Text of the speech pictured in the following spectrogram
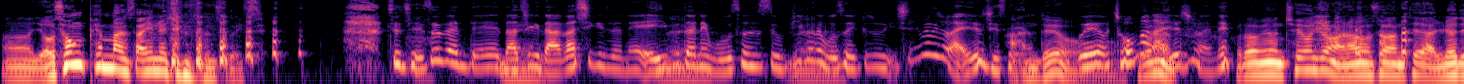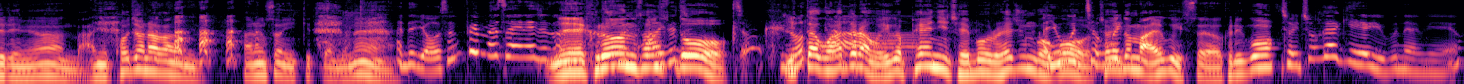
어, 여성 팬만 사인해주는 선수가 있어요. 저 죄송한데 나중에 나가시기 전에 A 구단의 모 선수, B 구단의 모 선수 좀 실명 좀 알려주세요. 안 돼요. 왜요? 저만 그러면- 알려주면 안 돼요? 그러면 최원정 아나운서한테 알려드리면 많이 퍼져나가는 가능성이 있기 때문에 아, 근데 여성 팬만 사인해주는 네 그런 아, 선수도 좀, 좀 그렇다. 있다고 하더라고요. 이거 팬이 제보를 해준 아, 거고 정말- 저희도 뭐 알고 있어요. 그리고 저희 총각이에요, 유부남이에요?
